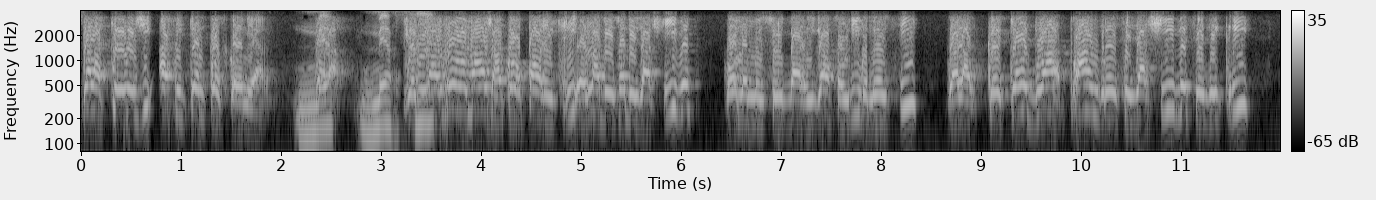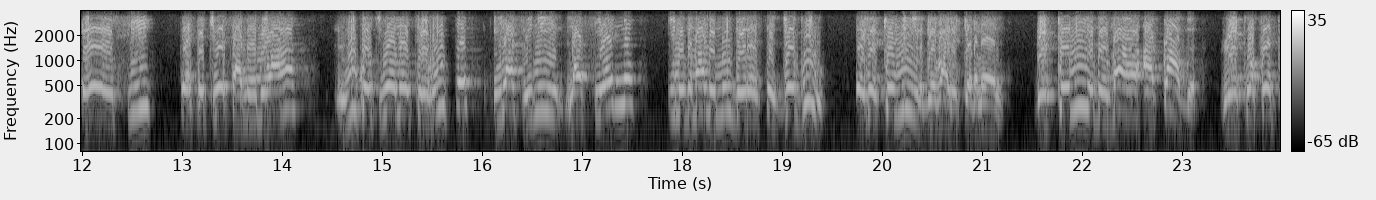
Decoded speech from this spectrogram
dans la théologie africaine postcoloniale. Merci. Je lui rendrai hommage encore par écrit. Elle a besoin des archives, comme M. Barriga, son livre, mais aussi, voilà, quelqu'un doit prendre ses archives, ses écrits, et aussi perpétuer sa mémoire. Nous continuons notre route. Il a fini la sienne. Il nous demande, nous, de rester debout et de tenir devant l'éternel de tenir devant Akab, le prophète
